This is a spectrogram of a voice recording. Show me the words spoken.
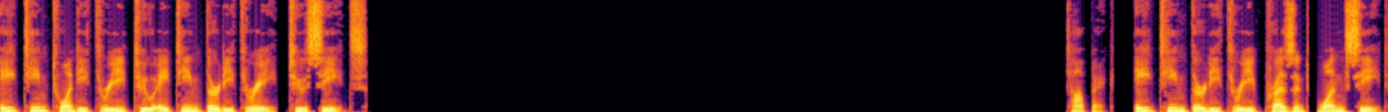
1823 to 1833, two seats. 1833 present, one seat.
